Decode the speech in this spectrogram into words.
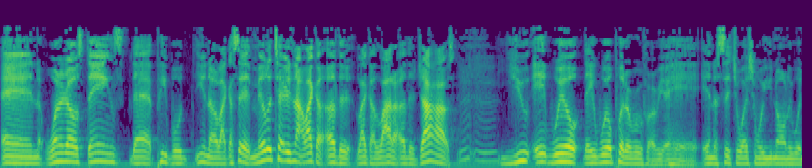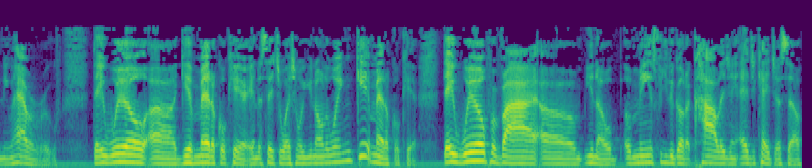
And one of those things that people you know like i said military is not like a other like a lot of other jobs. Mm-mm. you it will they will put a roof over your head in a situation where you normally wouldn't even have a roof. They will uh, give medical care in a situation where you normally wouldn't get medical care. They will provide um, you know a means for you to go to college and educate yourself.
